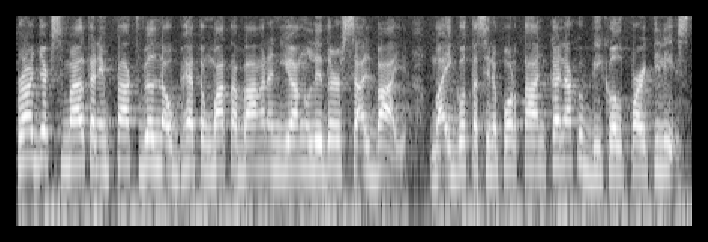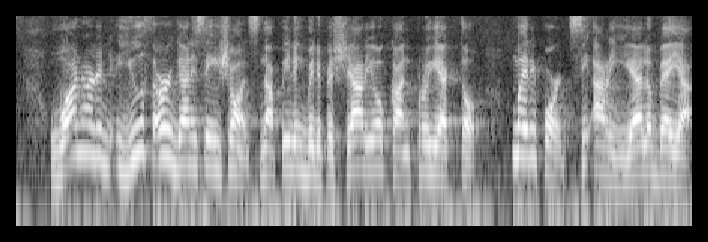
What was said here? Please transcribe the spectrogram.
Project Smile kan impactville na obhetong matabangan ang young leaders sa Albay. Maigot na sinuportahan kan ako Bicol Party List. 100 youth organizations na piling benepisyaryo kan proyekto. May report si Arielo Bea.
